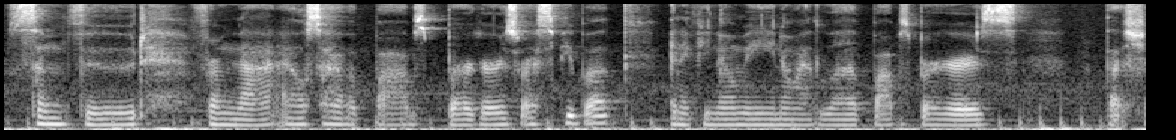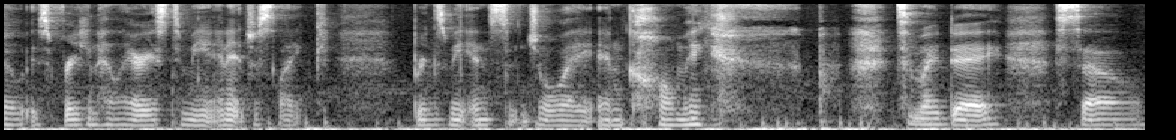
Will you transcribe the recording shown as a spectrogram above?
some food from that. I also have a Bob's Burgers recipe book and if you know me you know I love Bob's Burgers. That show is freaking hilarious to me and it just like brings me instant joy and calming to my day. So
